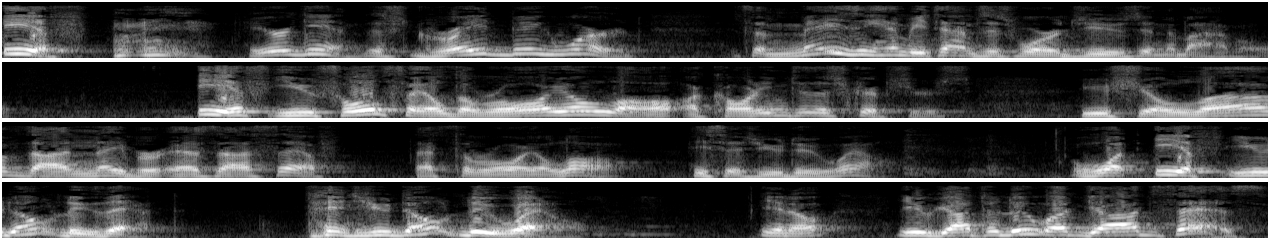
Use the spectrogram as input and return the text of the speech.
If, here again, this great big word, it's amazing how many times this word's used in the Bible if you fulfill the royal law according to the scriptures, you shall love thy neighbor as thyself. That's the royal law. He says you do well. What if you don't do that? Then you don't do well. You know, you've got to do what God says.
